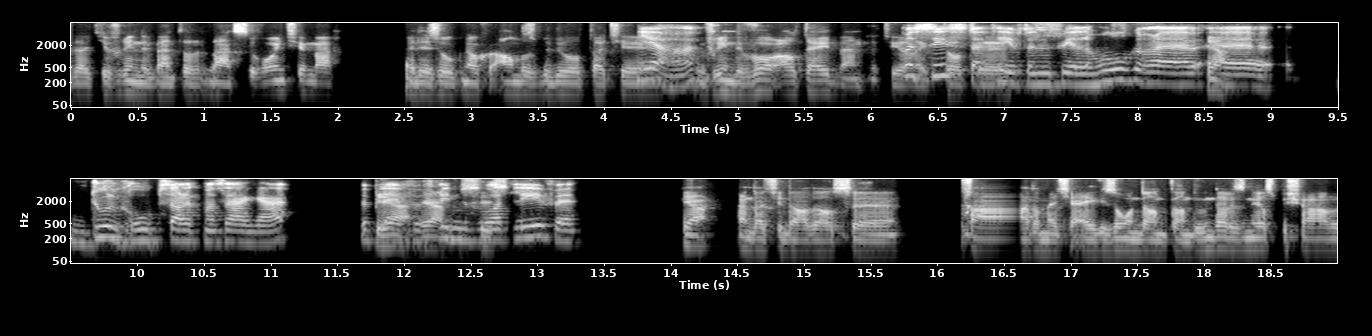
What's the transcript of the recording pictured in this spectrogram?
dat je vrienden bent tot het laatste rondje. Maar het is ook nog anders bedoeld dat je vrienden voor altijd bent natuurlijk. Precies, dat uh, heeft een veel hogere uh, doelgroep, zal ik maar zeggen. We blijven ja, vrienden voor het leven. Ja, en dat je dat als uh, vader met je eigen zoon dan kan doen, dat is een heel speciaal,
